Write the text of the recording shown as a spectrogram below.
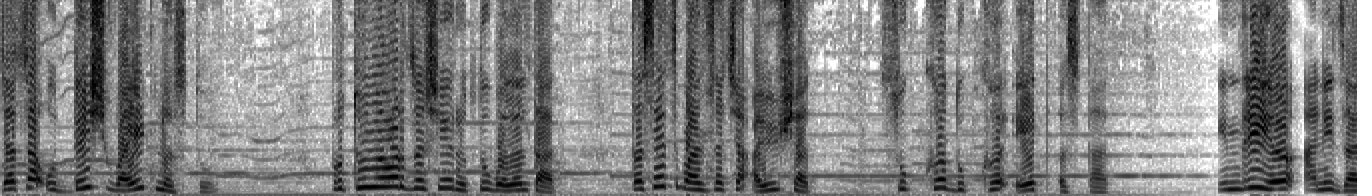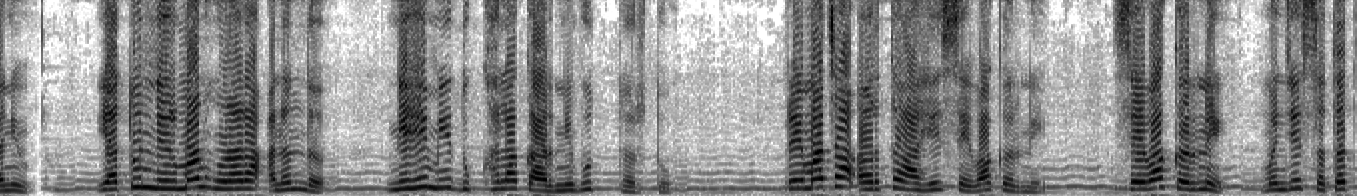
ज्याचा उद्देश वाईट नसतो. पृथ्वीवर जसे ऋतू बदलतात तसेच माणसाच्या आयुष्यात सुख दुःख येत असतात. इंद्रिय आणि जाणीव यातून निर्माण होणारा आनंद नेहमी दुःखाला कारणीभूत ठरतो. प्रेमाचा अर्थ आहे सेवा करणे. सेवा करणे म्हणजे सतत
